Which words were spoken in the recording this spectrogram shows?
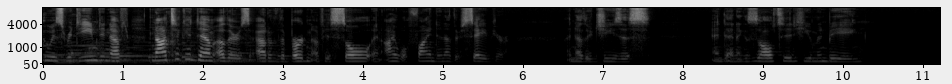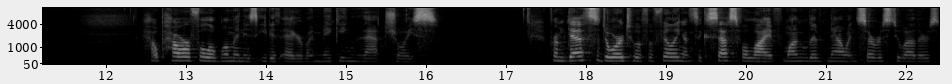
who is redeemed enough not to condemn others out of the burden of his soul, and I will find another Savior, another Jesus, and an exalted human being. How powerful a woman is Edith Eger by making that choice. From death's door to a fulfilling and successful life, one lived now in service to others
